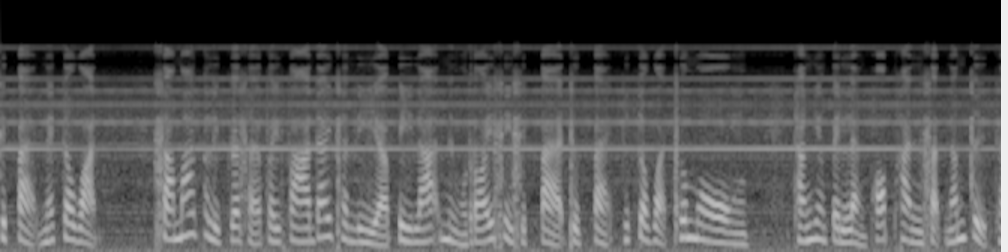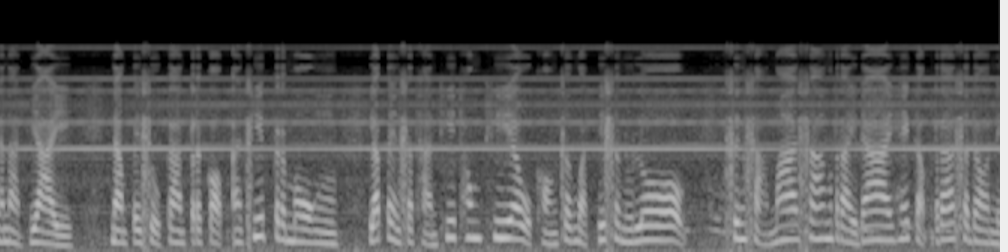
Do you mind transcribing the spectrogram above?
38 เมกะวัตต์สามารถผลิตกระแสไฟฟ้าได้เฉลี่ยปีละ 148.8 กิกะวัตต์ชั่วโมง ทั้งยังเป็นแหล่งเพาะพันธุ์สัตว์น้ำจืดขนาดใหญ่นำไปสู่การประกอบอาชีพประมง และเป็นสถานที่ท่องเที่ยวของจังหวัดพิษณุโลก ซึ่งสามารถสร้างรายได้ให้กับราษฎรใน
